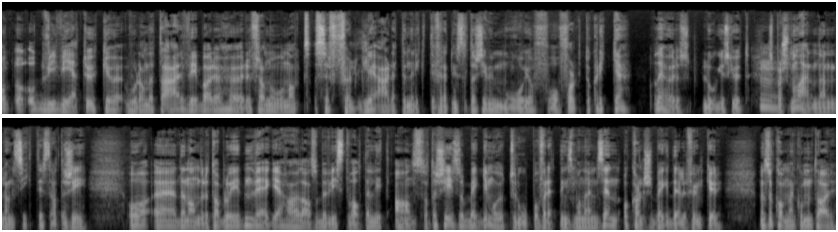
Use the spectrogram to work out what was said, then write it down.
og, og, og vi vet jo ikke hvordan dette er. Vi bare hører fra noen at selvfølgelig er dette en riktig forretningsstrategi. Vi må jo få folk til å klikke. Og det høres logisk ut. Spørsmålet er om det er en langsiktig strategi. Og eh, den andre tabloiden, VG, har jo da altså bevisst valgt en litt annen strategi, så begge må jo tro på forretningsmodellen sin, og kanskje begge deler funker. Men så kom det en kommentar.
